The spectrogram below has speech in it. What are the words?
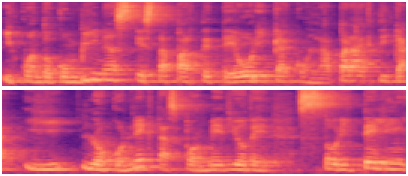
Y cuando combinas esta parte teórica con la práctica y lo conectas por medio de storytelling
